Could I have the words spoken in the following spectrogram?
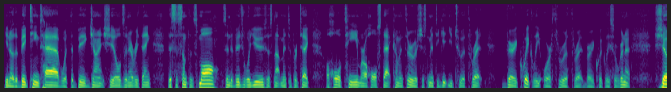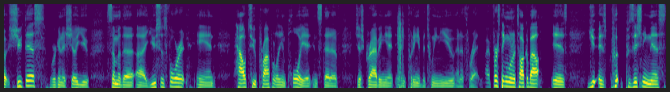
you know, the big teams have with the big giant shields and everything. This is something small. It's individual use. It's not meant to protect a whole team or a whole stack coming through. It's just meant to get you to a threat very quickly or through a threat very quickly. So we're going to show shoot this. We're going to show you some of the uh, uses for it and how to properly employ it instead of just grabbing it and putting it between you and a threat. first thing we want to talk about is you is put positioning this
